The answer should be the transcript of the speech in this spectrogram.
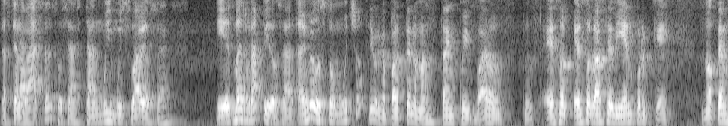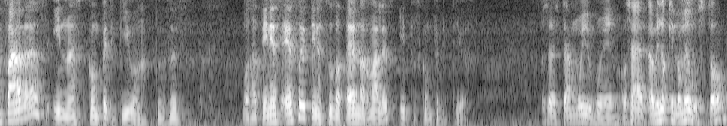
las calabazas, o sea, están muy, muy suaves, o sea, y es más rápido, o sea, a mí me gustó mucho. Sí, porque aparte nomás está en Quick Battles, entonces eso, eso lo hace bien porque no te enfadas y no es competitivo. Entonces, o sea, tienes eso y tienes tus batallas normales y tus competitivas. O sea, está muy bueno. O sea, a mí lo que no me gustó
